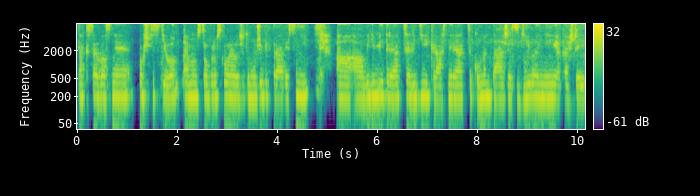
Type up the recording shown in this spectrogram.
Tak se vlastně poštěstilo a já mám z toho obrovskou radost, že to může být právě s ní. A, a vidím i ty reakce lidí, krásné reakce, komentáře, sdílení a každý,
